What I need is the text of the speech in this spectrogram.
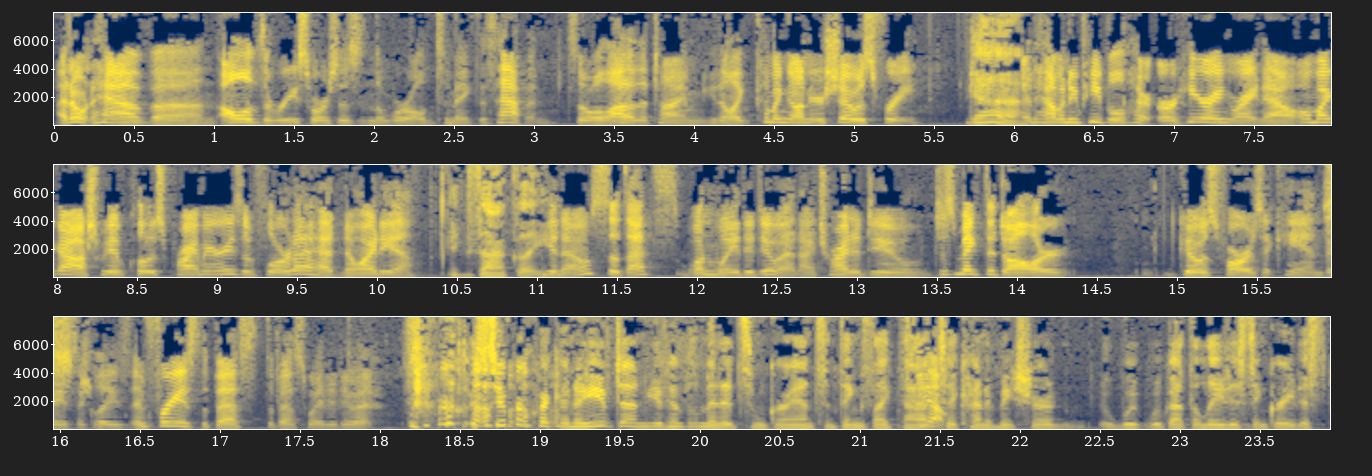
I don't have uh, all of the resources in the world to make this happen. So a lot of the time, you know, like coming on your show is free. Yeah, And how many people are hearing right now? Oh my gosh, we have closed primaries in Florida. I had no idea. exactly. You know, so that's one way to do it. I try to do just make the dollar go as far as it can, basically. And free is the best the best way to do it. super quick. I know you've done, you've implemented some grants and things like that Yeah. to kind of make sure we, we've got the latest and greatest.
